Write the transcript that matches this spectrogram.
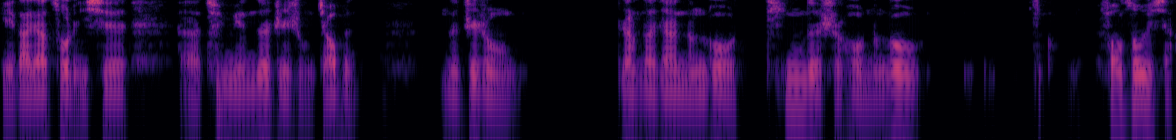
给大家做了一些呃催眠的这种脚本。那这种让大家能够听的时候能够放松一下。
